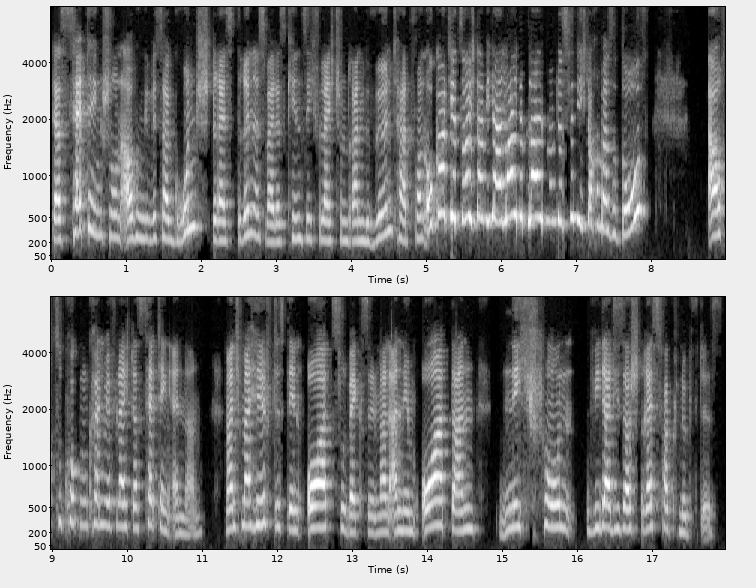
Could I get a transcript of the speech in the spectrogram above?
das Setting schon auch ein gewisser Grundstress drin ist, weil das Kind sich vielleicht schon dran gewöhnt hat von, oh Gott, jetzt soll ich da wieder alleine bleiben und das finde ich doch immer so doof. Auch zu gucken, können wir vielleicht das Setting ändern. Manchmal hilft es, den Ort zu wechseln, weil an dem Ort dann nicht schon wieder dieser Stress verknüpft ist.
